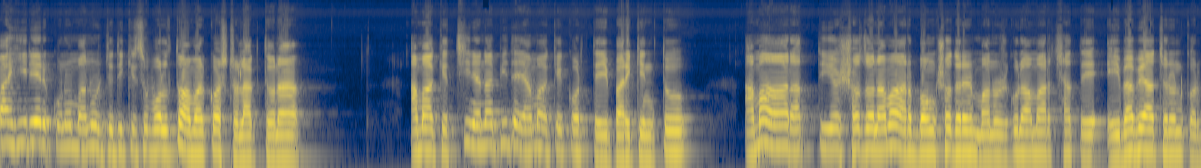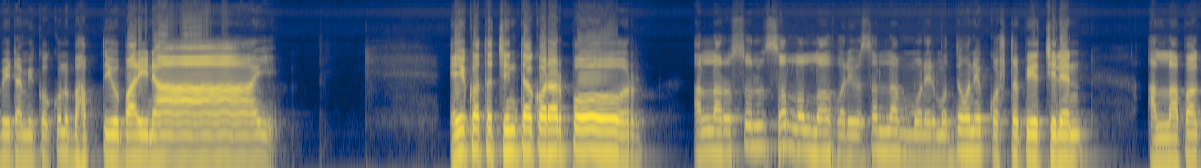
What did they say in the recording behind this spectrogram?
বাহিরের কোনো মানুষ যদি কিছু বলতো, আমার কষ্ট লাগতো না। আমাকে চিনে না, বিদায় আমাকে করতেই পারে, কিন্তু আমার আত্মীয় স্বজন, আমার বংশধরের মানুষগুলো আমার সাথে এইভাবে আচরণ করবে, এটা আমি কখনো ভাবতেও পারি নাই। এই কথা চিন্তা করার পর আল্লাহ রসুল সাল্লাহ আলী মনের মধ্যে অনেক কষ্ট পেয়েছিলেন। আল্লাহ পাক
